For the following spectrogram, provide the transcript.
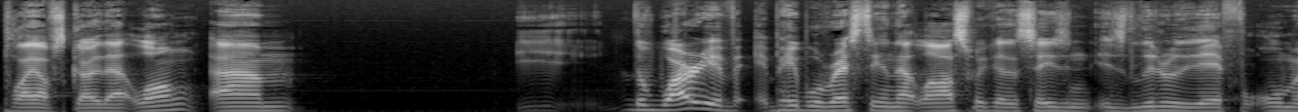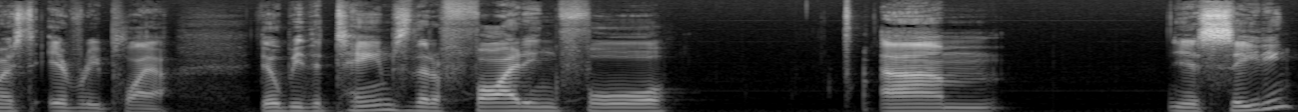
playoffs go that long. Um, the worry of people resting in that last week of the season is literally there for almost every player. There'll be the teams that are fighting for, um, know, seeding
